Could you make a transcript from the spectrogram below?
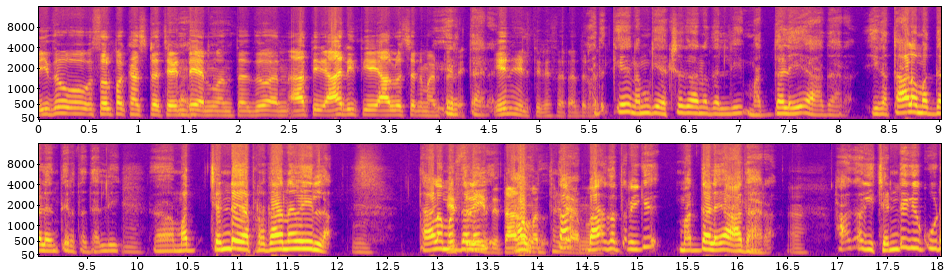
ಇದು ಸ್ವಲ್ಪ ಕಷ್ಟ ಚೆಂಡೆ ಅನ್ನುವಂಥದ್ದು ಅನ್- ಆ ರೀತಿ ಆಲೋಚನೆ ಮಾಡ್ತಾರೆ. ಇರ್ತಾರೆ. ಏನ್ ಹೇಳ್ತೀರಿ ಸರ್ ಅದ್ರ ಅದಕ್ಕೆ ನಮ್ಗೆ ಯಕ್ಷಗಾನದಲ್ಲಿ ಮದ್ದಳೆಯೇ ಆಧಾರ. ಈಗ ತಾಳ ಮದ್ದಳೆ ಅಂತ ಇರ್ತದೆ. ಅಲ್ಲಿ ಮದ್ ಚೆಂಡೆಯ ಪ್ರಧಾನವೇ ಇಲ್ಲ. ತಾಳ ಮದ್ದಳೆ ಭಾಗತರಿಗೆ ಮದ್ದಳೆಯ ಆಧಾರ. ಹಾಗಾಗಿ ಚೆಂಡೆಗೆ ಕೂಡ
